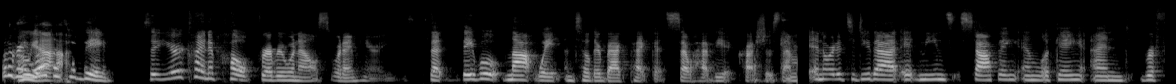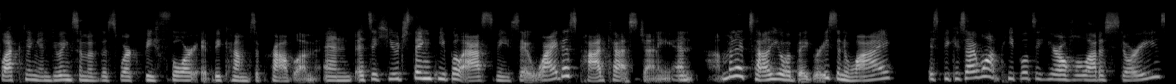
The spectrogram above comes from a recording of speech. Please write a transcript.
what a great oh, yeah. this would be. So you're kind of hope for everyone else, what I'm hearing is that they will not wait until their backpack gets so heavy it crushes them. In order to do that, it means stopping and looking and reflecting and doing some of this work before it becomes a problem. And it's a huge thing people ask me, say, why this podcast, Jenny? And I'm going to tell you a big reason why is because I want people to hear a whole lot of stories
